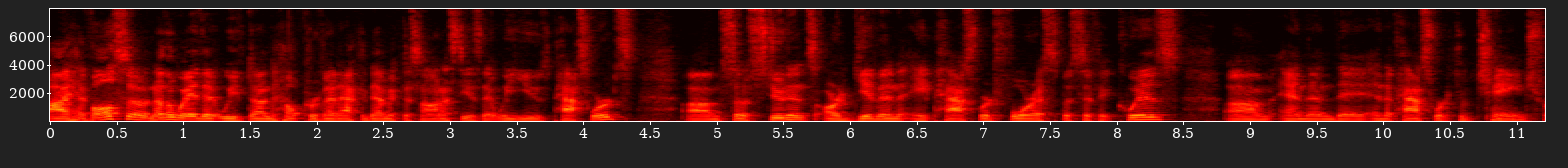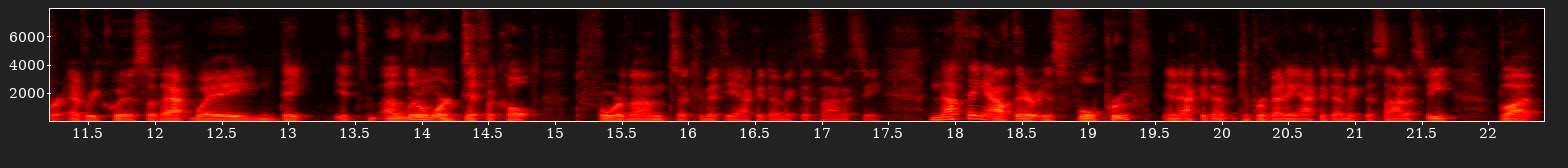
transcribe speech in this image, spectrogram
I have also, another way that we've done to help prevent academic dishonesty is that we use passwords. Um, so students are given a password for a specific quiz, um, and then they, and the password could change for every quiz. So that way they, it's a little more difficult for them to commit the academic dishonesty. Nothing out there is foolproof in academic to preventing academic dishonesty, but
